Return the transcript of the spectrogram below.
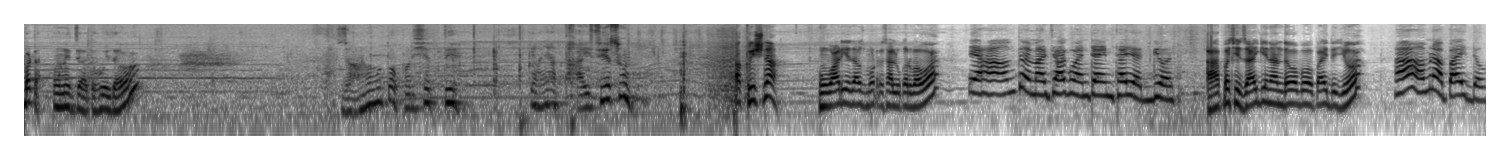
બટા હું નહીં જાતો હોઈ જાઓ હો. જાણવું તો પડશે તે કે અહીંયા થાય છે શું? આ કૃષ્ણા. હું વાડીએ જાઉં મોટર ચાલુ કરવા હો. એ હા આમ તો એમાં જાગવાનો ટાઈમ થઈ જ ગયો હા પછી જાગી ના દવા બવા પાઈ દેજો હા. હમણાં પાઈ દઉં.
